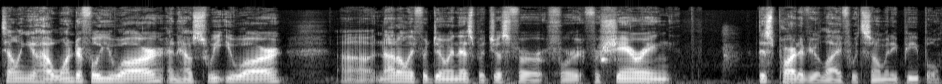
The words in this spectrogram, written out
telling you how wonderful you are and how sweet you are. Uh, not only for doing this, but just for for for sharing this part of your life with so many people.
